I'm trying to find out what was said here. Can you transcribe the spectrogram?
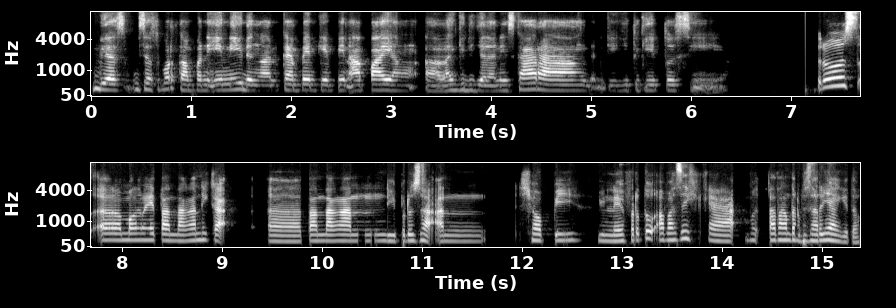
bisa support company ini dengan campaign-campaign apa yang uh, lagi dijalani sekarang dan kayak gitu-gitu sih. Terus uh, mengenai tantangan nih kak, uh, tantangan di perusahaan Shopee Unilever tuh apa sih kayak tantangan terbesarnya gitu?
